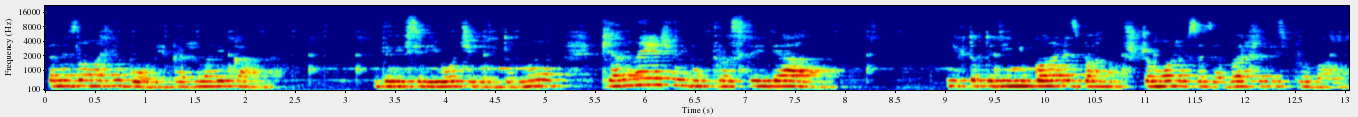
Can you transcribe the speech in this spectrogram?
Та не зламать любов, яка жила віками. Дивився в її очі, він тонув. Для неї ж він був просто ідеалом. Ніхто б тоді ніколи не збагнув, що може все завершитись провалом.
